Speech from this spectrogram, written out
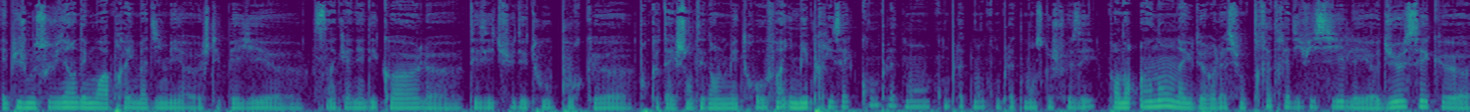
Et puis je me souviens des mois après, il m'a dit mais euh, je t'ai payé euh, cinq années d'école, euh, tes études et tout pour que pour que t'ailles chanter dans le métro. Enfin, il méprisait complètement, complètement, complètement ce que je faisais. Pendant un an, on a eu des relations très très difficiles et Dieu sait que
